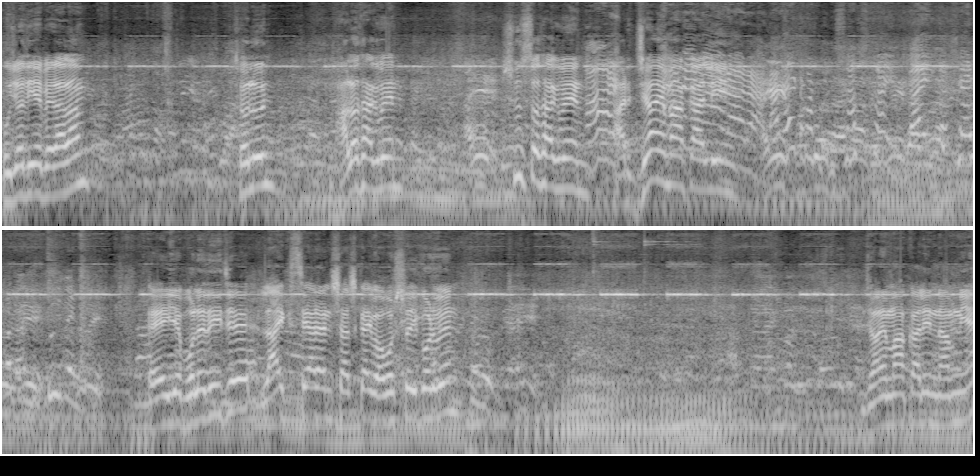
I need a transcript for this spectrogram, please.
পুজো দিয়ে বেরালাম। চলুন, ভালো থাকবেন, সুস্থ থাকবেন, আর জয় মা কালী। এই যে বলে দিয়েছে লাইক শেয়ার অ্যান্ড সাবস্ক্রাইব অবশ্যই করবেন। জয় মা কালীর নাম নিয়ে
